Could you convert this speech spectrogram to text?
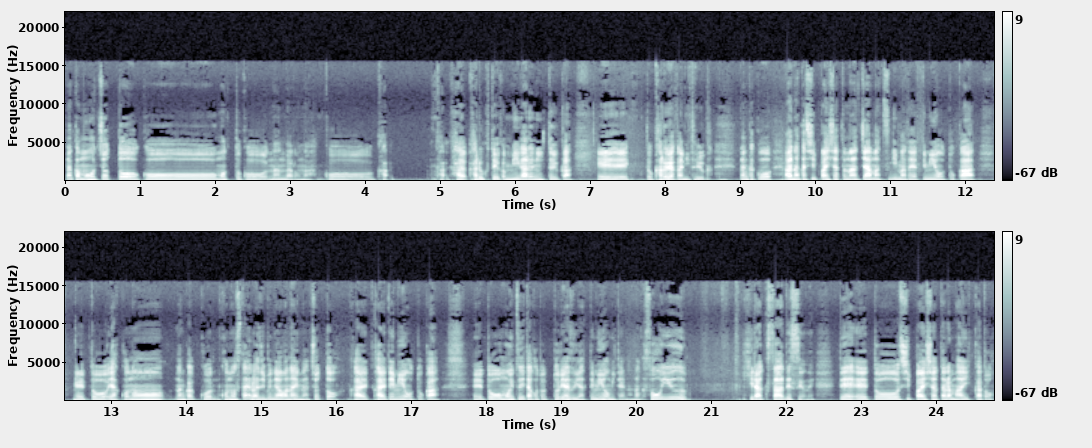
なんかもうちょっと、こう、もっとこう、なんだろうな、こう、軽くというか身軽にというか、えー、っと、軽やかにというか、なんかこう、あ、なんか失敗しちゃったな、じゃあまあ次またやってみようとか、えー、っと、いや、この、なんかこ、このスタイルは自分に合わないな、ちょっと変え、変えてみようとか、えー、っと、思いついたこととりあえずやってみようみたいな、なんかそういう、気楽さですよね。で、えっ、と、失敗しちゃったらまあいいかと、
